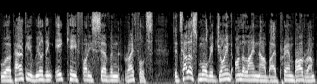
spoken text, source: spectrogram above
who were apparently wielding AK-47 rifles. To tell us more, we're joined on the line now by Prem Balram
